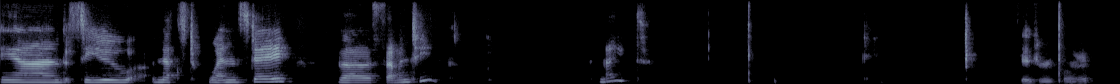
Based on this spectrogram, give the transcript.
and see you next Wednesday, the 17th. Good night. Did you record it?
